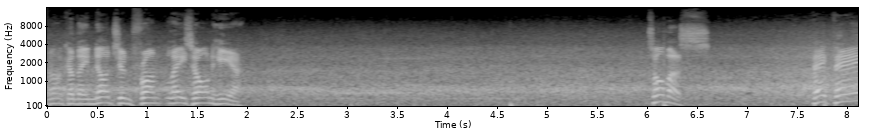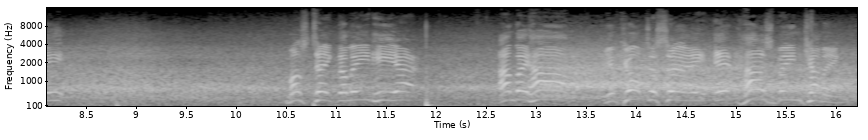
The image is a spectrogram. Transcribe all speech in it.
Well, can they nudge in front late on here? Thomas. Pepe. Must take the lead here. And they have. You've got to say, it has been coming.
